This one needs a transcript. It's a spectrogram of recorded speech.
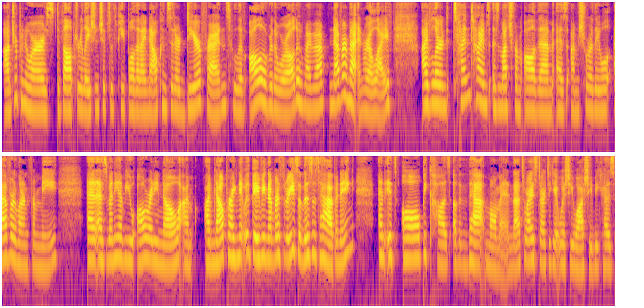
entrepreneurs, developed relationships with people that I now consider dear friends who live all over the world, whom I've never met in real life. I've learned 10 times as much from all of them as I'm sure they will ever learn from me. And as many of you already know, I'm I'm now pregnant with baby number 3, so this is happening. And it's all because of that moment. And that's where I start to get wishy-washy because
